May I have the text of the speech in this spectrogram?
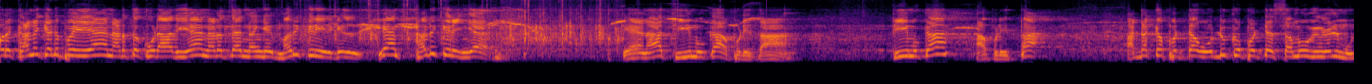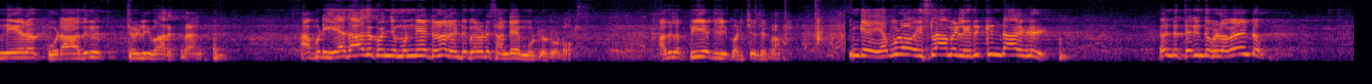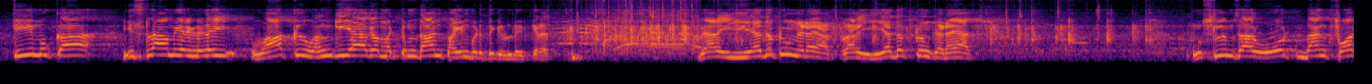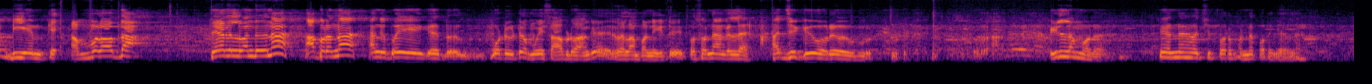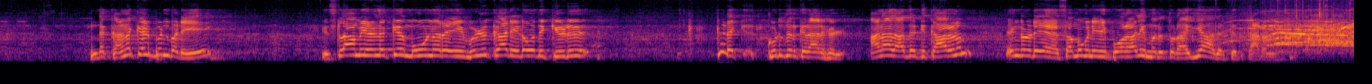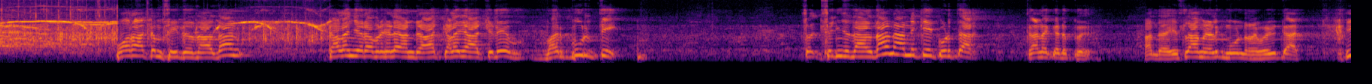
ஒரு கணக்கெடுப்பு ஏன் நடத்தக்கூடாது? ஏன் நடத்த நீங்கள் மறுக்கிறீர்கள்? ஏன் தடுக்கிறீங்க? ஏன்னா திமுக அப்படித்தான். திமுக அப்படித்தான். அடக்கப்பட்ட ஒடுக்கப்பட்ட சமூகங்கள் முன்னேறக்கூடாதுன்னு தெளிவாக இருக்கிறாங்க. அப்படி ஏதாவது கொஞ்சம் முன்னேற்றம்னா ரெண்டு பேரோட சண்டையை மூட்டு விடுவோம். அதில் பிஹெச்டி படித்து வச்சுக்கலாம். இங்கே எவ்வளோ இஸ்லாமியர்கள் இருக்கின்றார்கள் என்று தெரிந்து கொள்ள வேண்டும். திமுக இஸ்லாமியர்களை வாக்கு வங்கியாக மட்டும்தான் பயன்படுத்திக் கொண்டிருக்கிறது வேற எதுக்கும் கிடையாது வேற எதுக்கும் கிடையாது. Muslims are vote bank for DMK அவ்வளோதான் தேர்தல் வந்ததுன்னா அப்புறம் தான் அங்கே போய் போட்டுக்கிட்டு போய் சாப்பிடுவாங்க இதெல்லாம் பண்ணிக்கிட்டு. இப்போ சொன்னாங்கல்ல ஹஜ்ஜுக்கு ஒரு இல்லம் ஒரு என்ன வச்சு போகிற பண்ண போகிறீங்க அதில்? இந்த கணக்கெடுப்பின்படி இஸ்லாமியர்களுக்கு மூணரை விழுக்காடு இடஒதுக்கீடு கிடை கொடுத்திருக்கிறார்கள். ஆனால் அதற்கு காரணம் எங்களுடைய சமூக நீதி போராளி மருத்துவர் ஐயா அதற்கு காரணம். போராட்டம் செய்ததனால்தான் கலைஞர் அவர்களை அன்று கலைஞர் ஆட்சியிலே வற்புறுத்தி செஞ்சதால்தான் அன்னைக்கு கொடுத்தார் கணக்கெடுப்பு. அந்த இஸ்லாமியர்களுக்கு மூன்றரை விழுக்காடு.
